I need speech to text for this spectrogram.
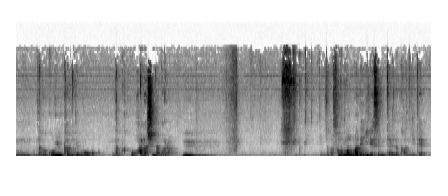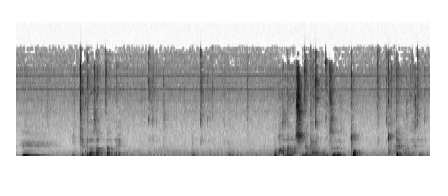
うん、なんかこういう感じでもうなんかこう話しながらうん。なんかそのまんまでいいですみたいな感じでうん。言ってくださったんでもう話しながらもうずっと撮ってる感じですね。で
